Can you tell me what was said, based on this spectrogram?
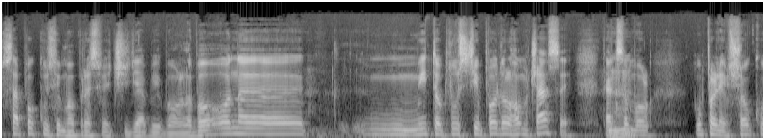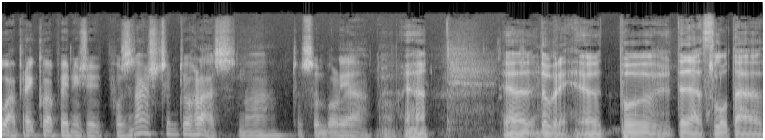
sa pokúsim ho presvedčiť, aby bol, lebo on e, mi to pustí po dlhom čase. Tak Mhm. som bol úplne v šoku a prekvapený, že poznáš tento hlas? No a to som bol ja. No. Aha. E, dobre, e, po, teda Slota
